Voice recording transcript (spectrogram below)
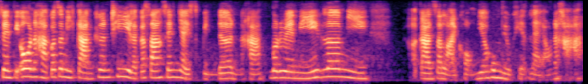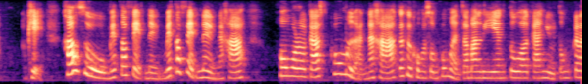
เซนติโอนะคะก็จะมีการเคลื่อนที่แล้วก็สร้างเส้นใยสปินเดิลนะคะบริเวณนี้เริ่มมีการสลายของเยื่อหุ้มนิวเคลียสแล้วนะคะโอเคเข้าสู่เมตาเฟสหนึ่งเมตาเฟสหนึ่งนะคะโฮโมโลกัสคู่เหมือนนะคะ ก็คือโครโมโซมคู่เหมือนจะมาเรียงตัวกันอยู่ตรงกล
